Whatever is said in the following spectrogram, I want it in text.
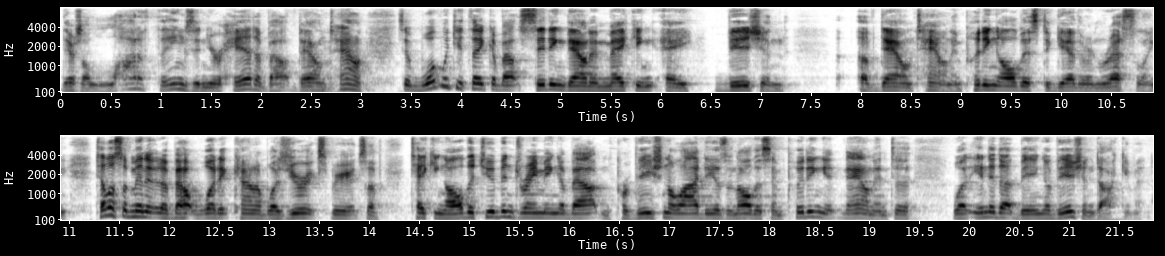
there's a lot of things in your head about downtown. Said, what would you think about sitting down and making a vision? of downtown and putting all this together and wrestling. Tell us a minute about what it kind of was your experience of taking all that you've been dreaming about and provisional ideas and all this and putting it down into what ended up being a vision document.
